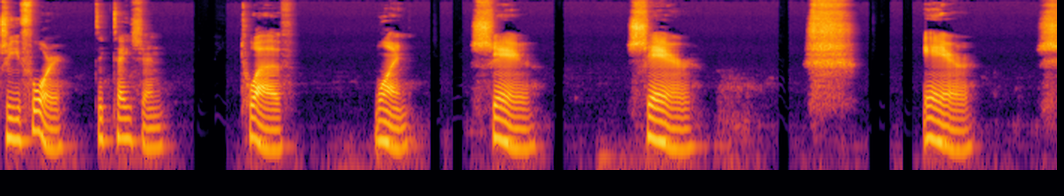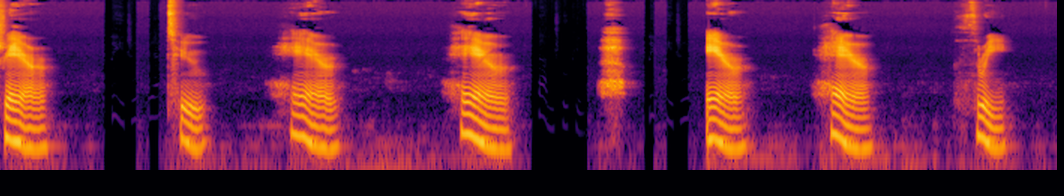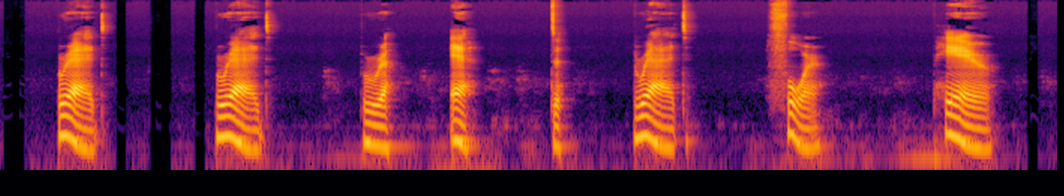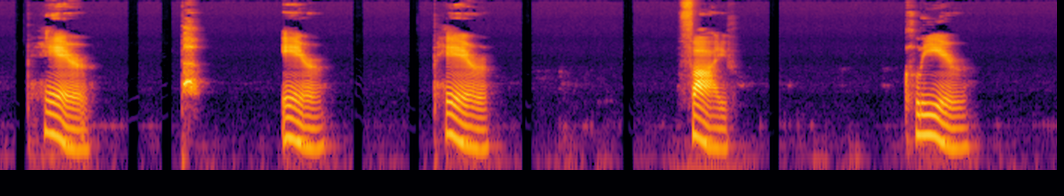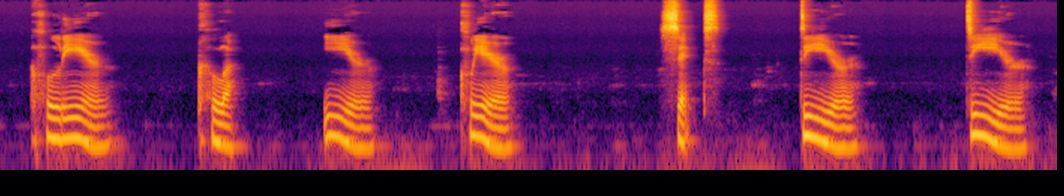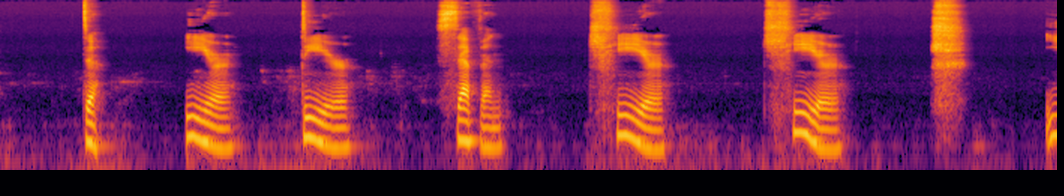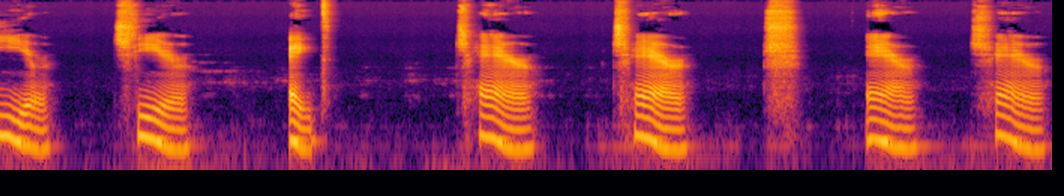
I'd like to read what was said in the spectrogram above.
G4 dictation 12 1 share share sh air share 2 hair hair air hair 3 bread bread. Br e eh. d. Bread. 4 pear. Pear. P. Air. Pear. 5 clear. Clear. Cl ear clear 6 dear dear d ear dear 7 cheer cheer ch ear cheer 8 chair chair ch air chair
